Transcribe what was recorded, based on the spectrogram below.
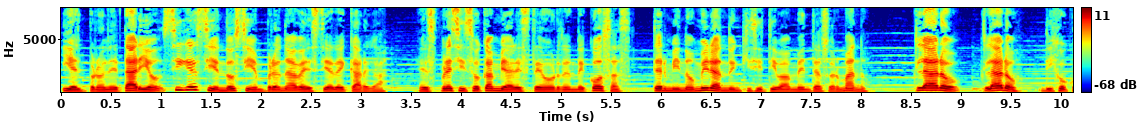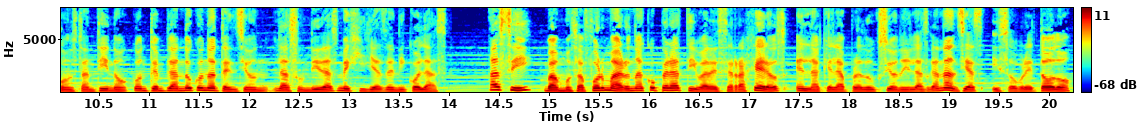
y el proletario sigue siendo siempre una bestia de carga. Es preciso cambiar este orden de cosas. Terminó mirando inquisitivamente a su hermano. Claro, claro, dijo Constantino, contemplando con atención las hundidas mejillas de Nicolás. Así, vamos a formar una cooperativa de cerrajeros en la que la producción y las ganancias, y sobre todo,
